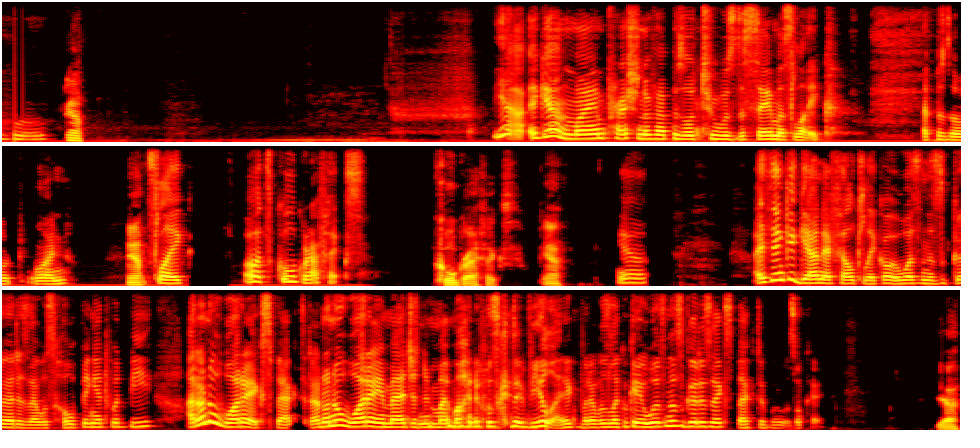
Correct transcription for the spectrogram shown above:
Mhm. Yeah. Yeah, again, my impression of episode two was the same as like episode one. Yeah. It's like, oh, it's cool graphics. cool graphics. Yeah, Yeah. I think again, I felt like, oh, it wasn't as good as I was hoping it would be. I don't know what I expected. I don't know what I imagined in my mind it was going to be like, but I was like, okay, it wasn't as good as I expected, but it was okay. yeah,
